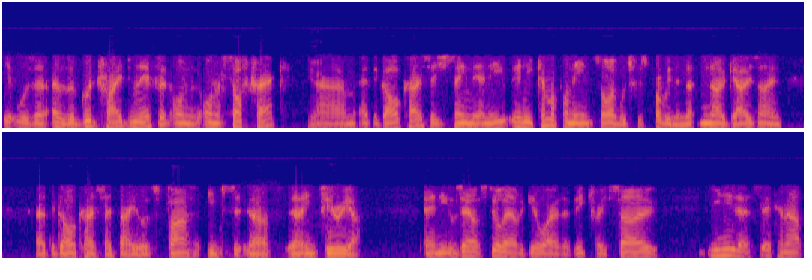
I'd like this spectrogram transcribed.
it was a it was a good tradesman effort on on a soft track yeah. um, at the Gold Coast, as you've seen there, and he and he came up on the inside, which was probably the no go zone at the Gold Coast that day. It was far uh, uh, inferior, and he was out, still able to get away with a victory. So you need that second up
